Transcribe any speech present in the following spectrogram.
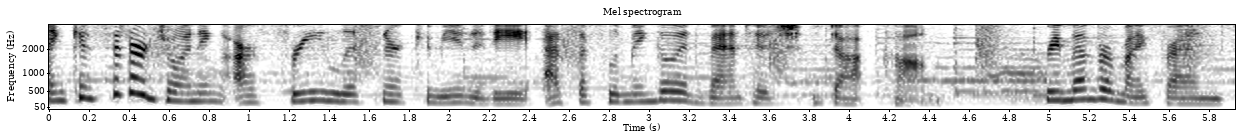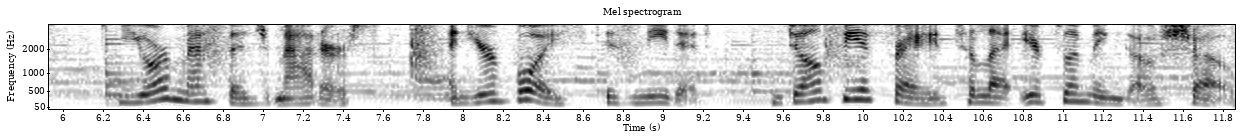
and consider joining our free listener community at theflamingoadvantage.com. Remember, my friends, your message matters and your voice is needed. Don't be afraid to let your flamingo show.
